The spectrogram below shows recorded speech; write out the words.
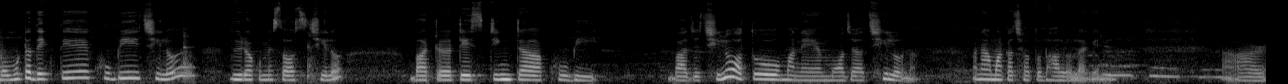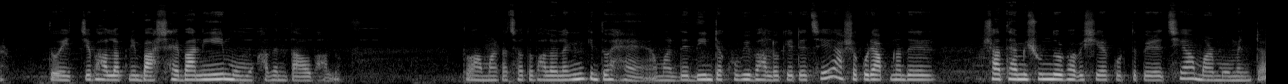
মোমোটা দেখতে খুবই ছিল, দুই রকমের সস ছিল বাট টেস্টিংটা খুবই বাজে ছিল, অত মানে মজা ছিল না। মানে আমার কাছে অত ভালো লাগেনি। আর তো এর চেয়ে ভালো আপনি বাসায় বানিয়েই মোমো খাবেন, তাও ভালো। তো আমার কাছে অত ভালো লাগেনি, কিন্তু হ্যাঁ আমাদের দিনটা খুবই ভালো কেটেছে। আশা করি আপনাদের সাথে আমি সুন্দরভাবে শেয়ার করতে পেরেছি আমার মোমেন্টটা।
